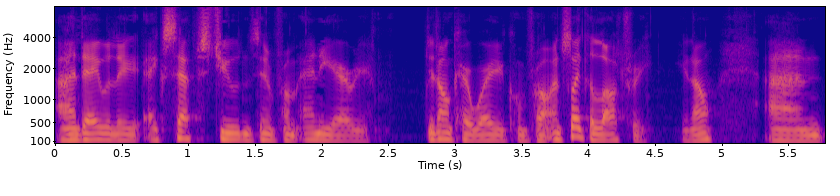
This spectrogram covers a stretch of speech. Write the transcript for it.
and they will accept students in from any area. They don't care where you come from. It's like a lottery, you know? And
